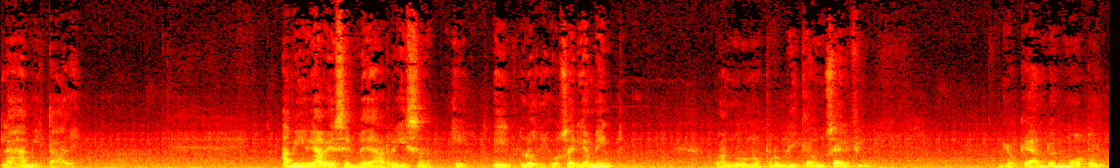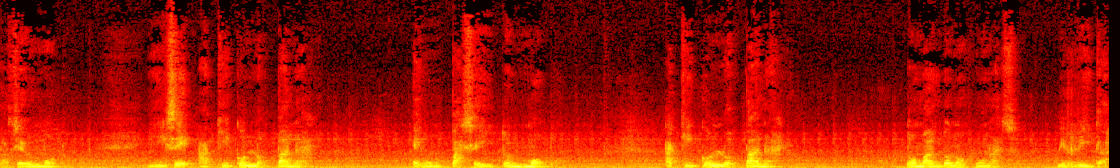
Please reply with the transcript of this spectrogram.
las amistades. A mí a veces me da risa, y, lo digo seriamente, cuando uno publica un selfie yo que ando en moto y paseo en moto. Y dice, aquí con los panas, en un paseíto en moto. Aquí con los panas, tomándonos unas birritas.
